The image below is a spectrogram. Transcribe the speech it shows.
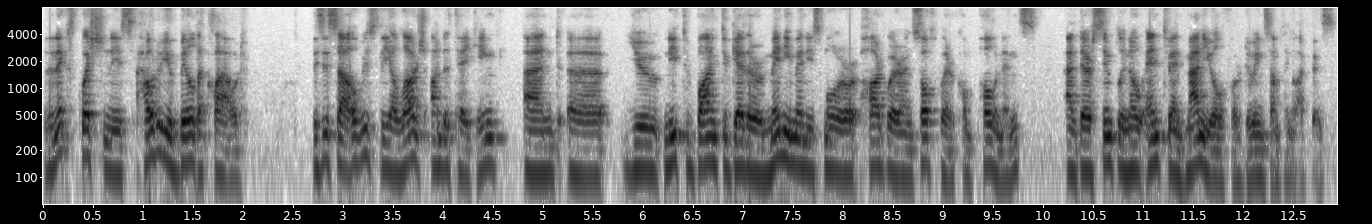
the next question is, how do you build a cloud? This is uh, obviously a large undertaking, and uh, you need to bind together many, many smaller hardware and software components, and there's simply no end-to-end -end manual for doing something like this.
